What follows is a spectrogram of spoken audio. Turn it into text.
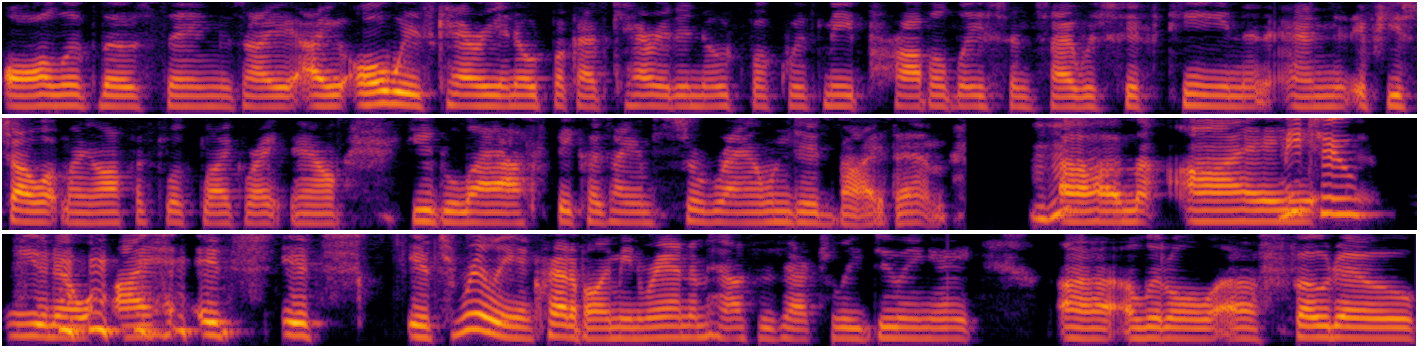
all of those things. I I always carry a notebook. I've carried a notebook with me probably since I was 15, and and if you saw what my office looked like right now, you'd laugh because I am surrounded by them. Mm-hmm. Um, I me too you know i it's it's it's really incredible. I mean random house is actually doing a uh, a little uh, photo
